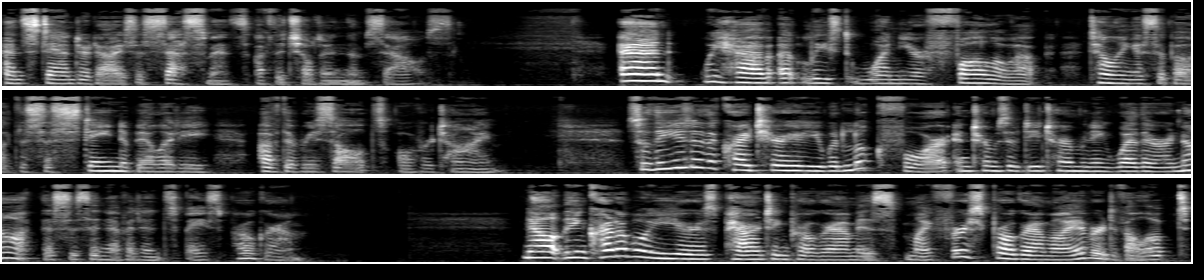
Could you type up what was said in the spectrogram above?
and standardized assessments of the children themselves. And we have at least one year follow-up telling us about the sustainability of the results over time. So these are the criteria you would look for in terms of determining whether or not this is an evidence-based program. Now, the Incredible Years Parenting Program is my first program I ever developed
